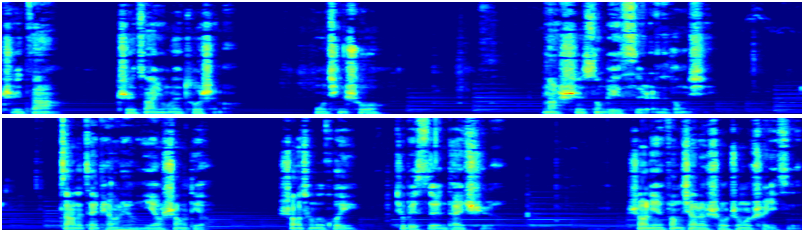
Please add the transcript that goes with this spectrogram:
纸扎，纸扎用来做什么？”母亲说：“那是送给死人的东西，扎的再漂亮也要烧掉，烧成了灰就被死人带去了。”少年放下了手中的锤子，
